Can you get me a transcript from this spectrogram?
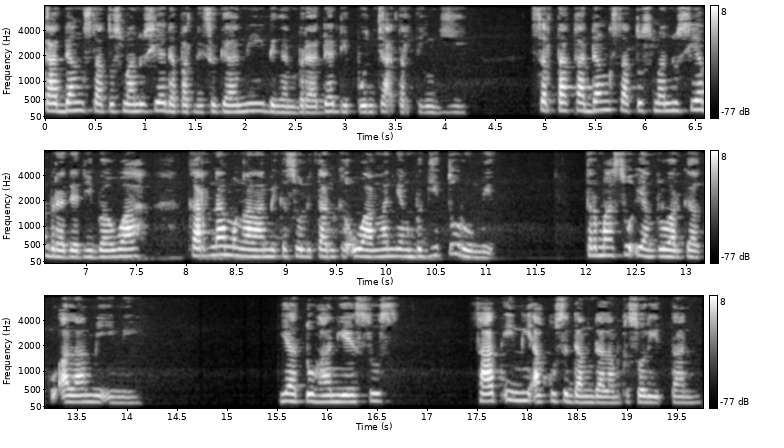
Kadang status manusia dapat disegani dengan berada di puncak tertinggi, serta kadang status manusia berada di bawah karena mengalami kesulitan keuangan yang begitu rumit, termasuk yang keluargaku alami ini. Ya Tuhan Yesus, saat ini aku sedang dalam kesulitan,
